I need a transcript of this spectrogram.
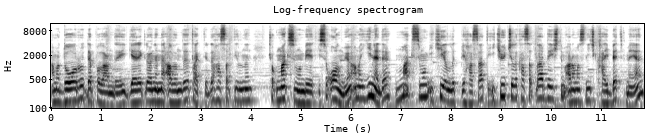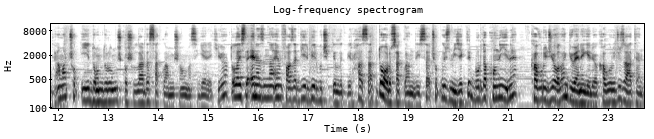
ama doğru depolandığı, gerekli önlemler alındığı takdirde hasat yılının çok maksimum bir etkisi olmuyor ama yine de maksimum 2 yıllık bir hasat. 2-3 yıllık hasatlar değiştim aromasını hiç kaybetmeyen ama çok iyi dondurulmuş koşullarda saklanmış olması gerekiyor. Dolayısıyla en azından en fazla 1-1,5 yıllık bir hasat doğru saklandıysa çok üzmeyecektir. Burada konu yine kavurucuya olan güvene geliyor. Kavurucu zaten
